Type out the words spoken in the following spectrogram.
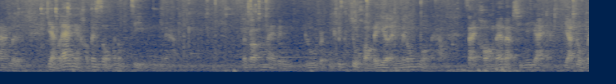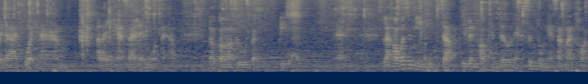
มากๆเลย อย่างแรกเนี่ยเขาเป็นทรงขนมจีบนี้นะครับ แล้วก็ข้างในเป็นรูแบบนี้คือจุของได้เยอะอันนี้ไม่ต้องห่วงนะครับ ใส่ของได้แบบชิ้นใหญ่ๆเนี่ยยัดลงไปได้ขวดน้ำอะไรอย่างเงี้ยใส่ได้หมดนะครับ แล้วก็รูดแบบปิดนะแล้วเขาก็จะมีหูจับที่เป็น top handle เนี่ยซึ่งตรงนี้สามารถถอด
